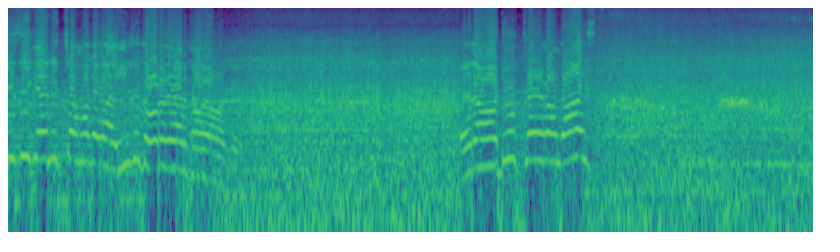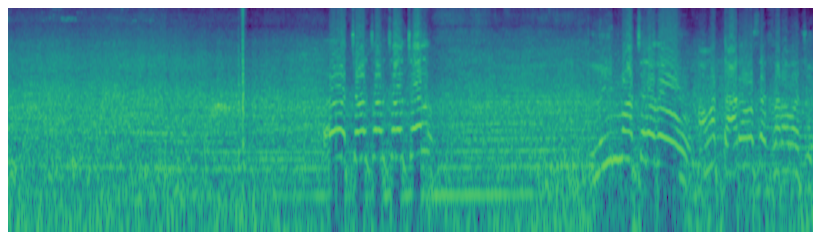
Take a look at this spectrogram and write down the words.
ইজি খেয়ে নিচ্ছে আমাকে ভাই ইজি ধরবে আর খাবে আমাকে। এটা ডিউক খেয়ে নিলাম গাইস চল চল চল চল। লিন মারছে দেখো, আমার টায়ার অবস্থা খারাপ আছে।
